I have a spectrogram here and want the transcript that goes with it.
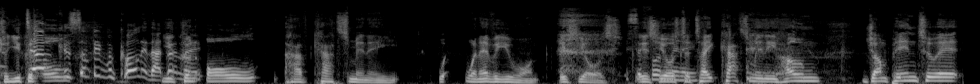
So you can all because some people call it that, you can they? all have Kath's Mini w- whenever you want. It's yours. It's fun yours to take Kath's Mini home, jump into it.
